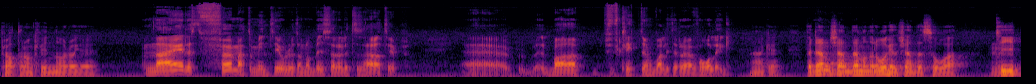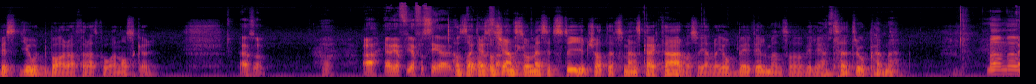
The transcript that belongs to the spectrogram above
pratar om kvinnor och grejer? Nej, det är för mig att de inte gjorde utan de visade lite så här typ... Eh, bara klippte hon var lite rövhålig. Ah, okej. För den, kände, den monologen kändes så Mm. typiskt gjord bara för att få en Oscar. Alltså. Ja, jag, jag, jag får se. Och som sagt, jag är så känslomässigt styrd så att eftersom hennes karaktär var så jävla jobbig i filmen så ville jag inte tro på henne. Men eh, ska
